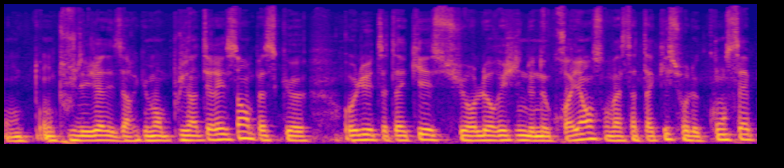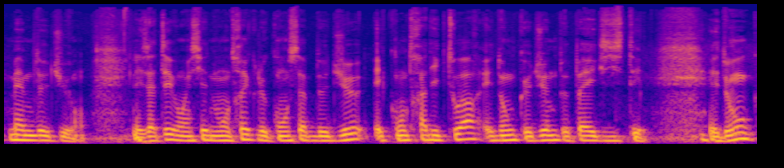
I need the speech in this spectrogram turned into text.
on, touche déjà des arguments plus intéressants parce que au lieu de s'attaquer sur l'origine de nos croyances, on va s'attaquer sur le concept même de Dieu. Les athées vont essayer de montrer que le concept de Dieu est contradictoire et donc que Dieu ne peut pas exister. Et donc,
